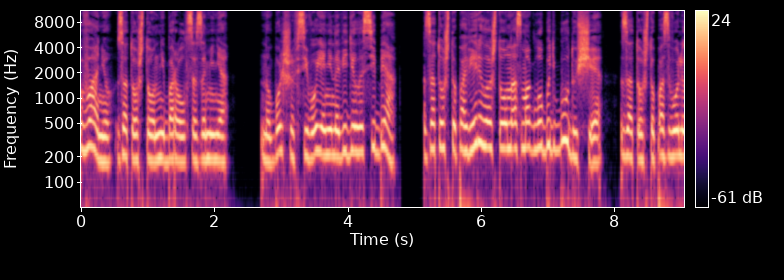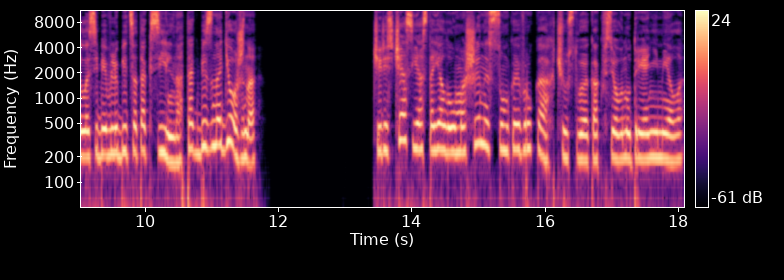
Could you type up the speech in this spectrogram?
Ваню за то, что он не боролся за меня. Но больше всего я ненавидела себя, за то, что поверила, что у нас могло быть будущее. За то, что позволила себе влюбиться так сильно, так безнадежно. Через час я стояла у машины с сумкой в руках, чувствуя, как все внутри онемело.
